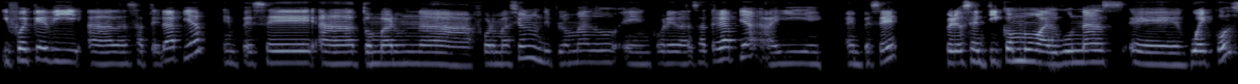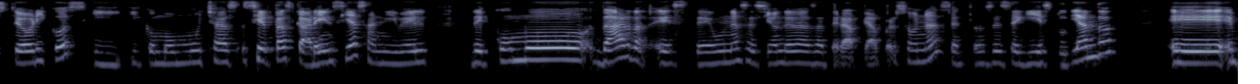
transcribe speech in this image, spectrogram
Y fue que di a danza terapia, empecé a tomar una formación, un diplomado en Corea danza terapia, ahí empecé pero sentí como algunos eh, huecos teóricos y, y, como muchas, ciertas carencias a nivel de cómo dar este, una sesión de danza terapia a personas. Entonces seguí estudiando, eh,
